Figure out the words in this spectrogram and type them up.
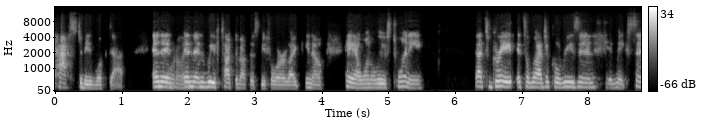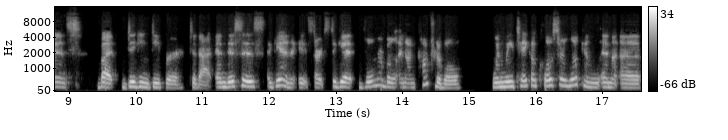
has to be looked at and then totally. and then we've talked about this before like you know hey i want to lose 20 that's great. It's a logical reason. It makes sense. But digging deeper to that. And this is, again, it starts to get vulnerable and uncomfortable when we take a closer look and, and a,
